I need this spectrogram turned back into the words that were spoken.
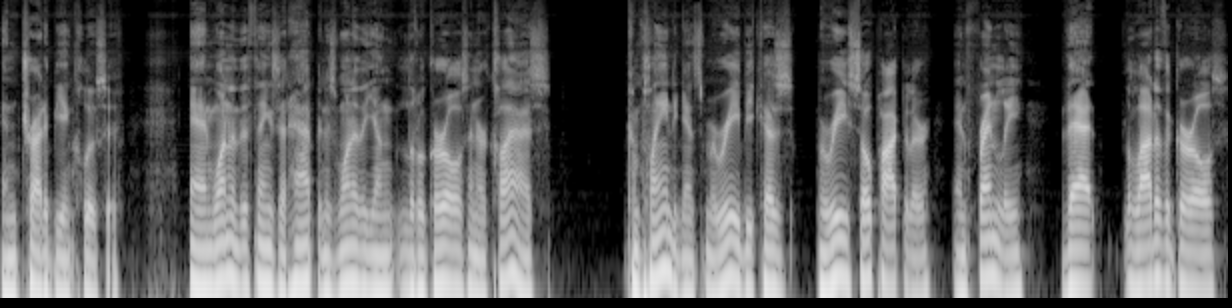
and try to be inclusive. And one of the things that happened is one of the young little girls in her class complained against Marie because Marie's so popular and friendly that a lot of the girls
